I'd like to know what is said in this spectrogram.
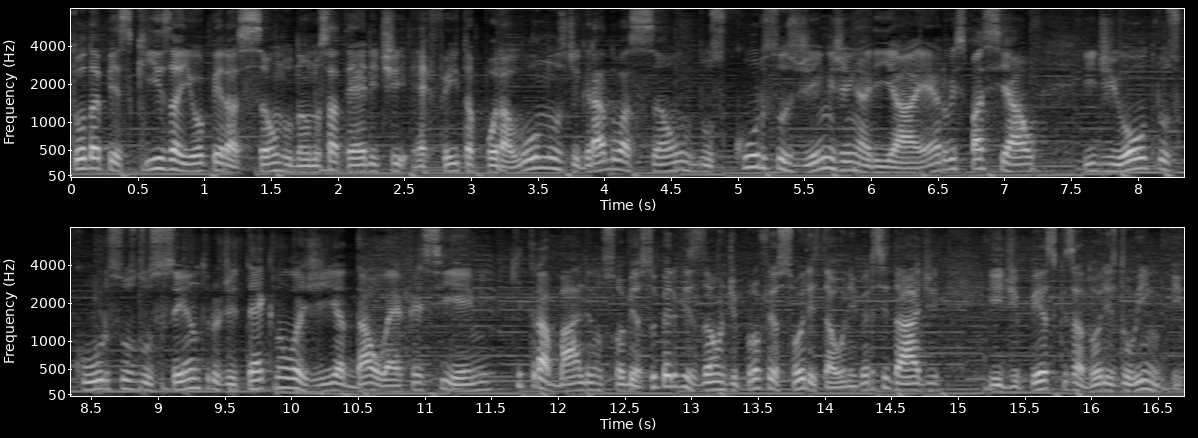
toda a pesquisa e operação do nanosatélite é feita por alunos de graduação dos cursos de Engenharia Aeroespacial e de outros cursos do Centro de Tecnologia da UFSM que trabalham sob a supervisão de professores da universidade e de pesquisadores do INPE.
